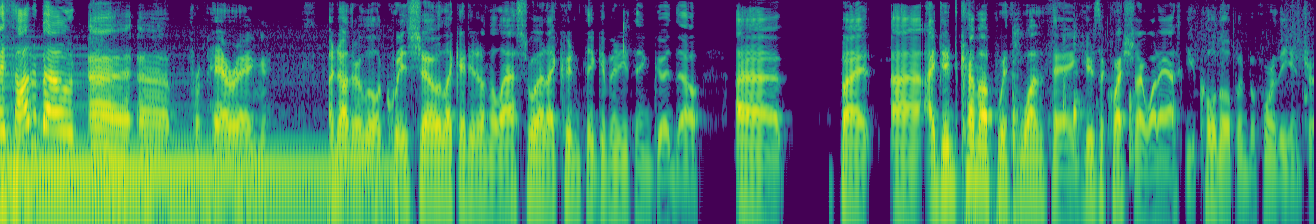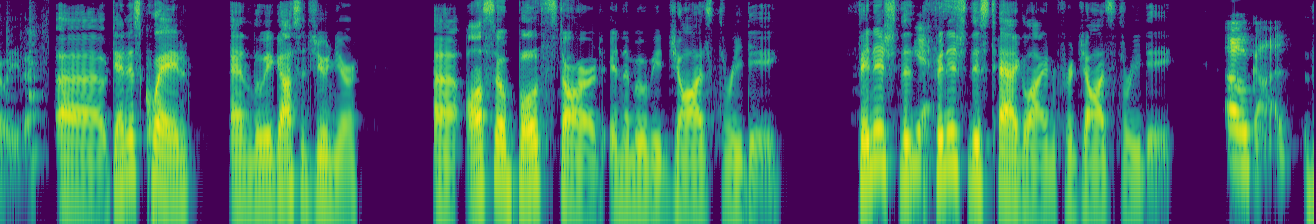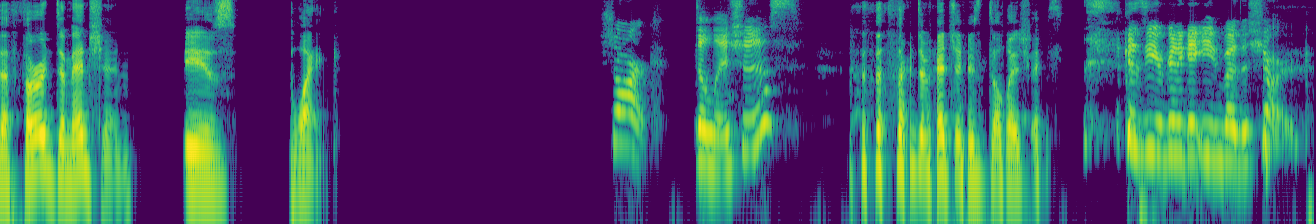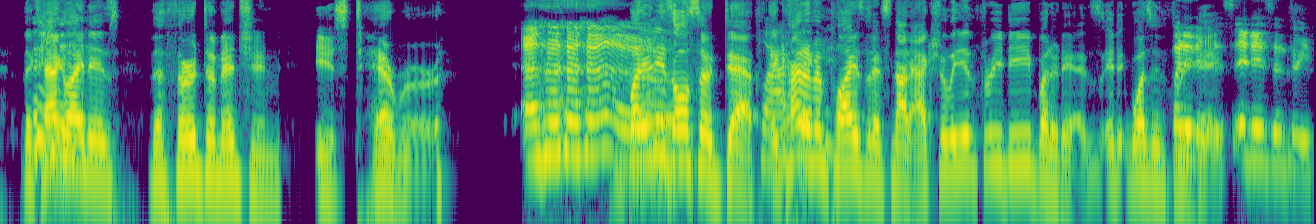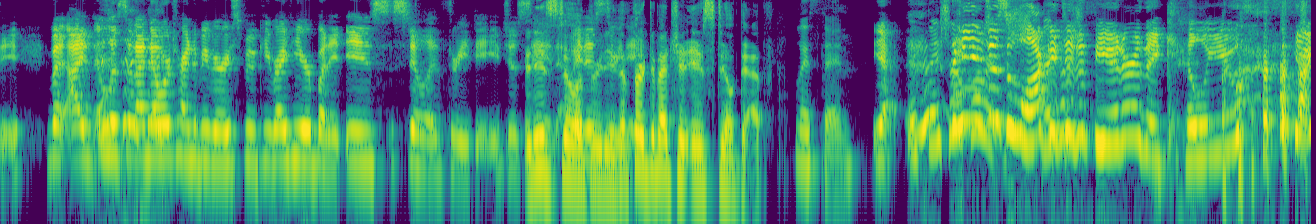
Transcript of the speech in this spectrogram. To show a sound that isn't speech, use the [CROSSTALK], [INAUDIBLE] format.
I thought about uh, uh, preparing another little quiz show like I did on the last one. I couldn't think of anything good though. Uh, but uh, I did come up with one thing. Here's a question I want to ask you, cold open before the intro, even. Uh, Dennis Quaid and Louis Gossett Jr. Uh, also both starred in the movie Jaws 3D. Finish the Yes. finish this tagline for Jaws 3D. Oh god. The third dimension is blank. Shark. Delicious? [LAUGHS] the third dimension is delicious. [LAUGHS] Because you're gonna get eaten by the shark. The tagline is the third dimension is terror. [LAUGHS] But it is also death. It kind of implies that it's not actually in 3D, but it is. It, it was in 3D. But it is. It is in 3D. But I listen. I know we're trying to be very spooky right here, but it is still in 3D. Just so It you is know. still in It 3D. is The third dimension is still depth. Listen. Yeah. If they [LAUGHS] should you just walk into the theater, and they kill you. [LAUGHS] [LAUGHS]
